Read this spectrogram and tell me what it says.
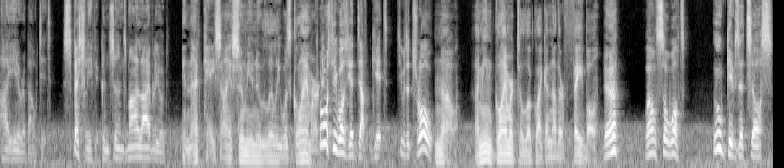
I hear about it, especially if it concerns my livelihood. In that case, I assume you knew Lily was glamored. Of course she was, you daft git. She was a troll. No. I mean glamored to look like another fable. Yeah? Well, so what? Who gives a toss?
